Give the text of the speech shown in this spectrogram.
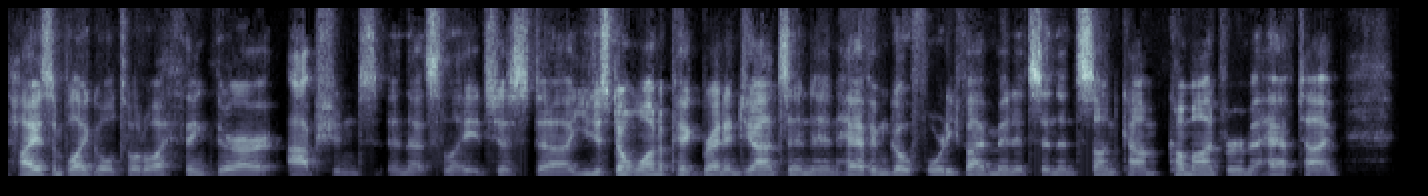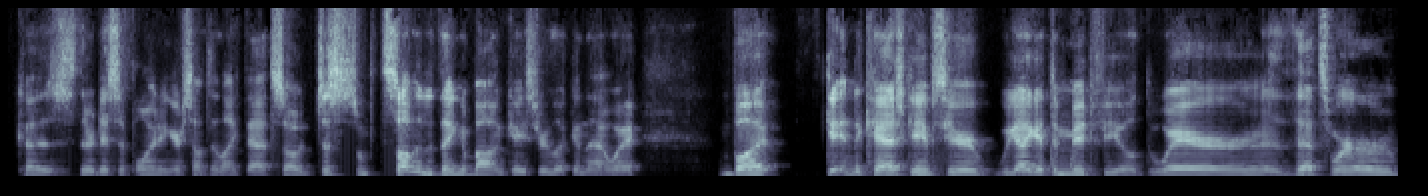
highest implied goal total. I think there are options in that slate. It's just uh, you just don't want to pick Brennan Johnson and have him go 45 minutes and then Son come come on for him at halftime because they're disappointing or something like that. So just some, something to think about in case you're looking that way. But getting to cash games here, we got to get to midfield where that's where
